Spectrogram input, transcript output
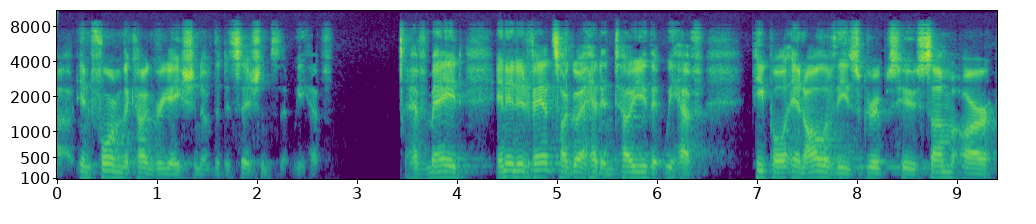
uh, inform the congregation of the decisions that we have have made. And in advance, I'll go ahead and tell you that we have people in all of these groups who some are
